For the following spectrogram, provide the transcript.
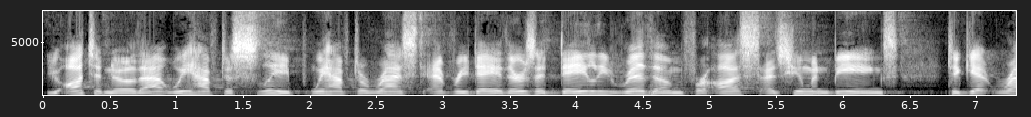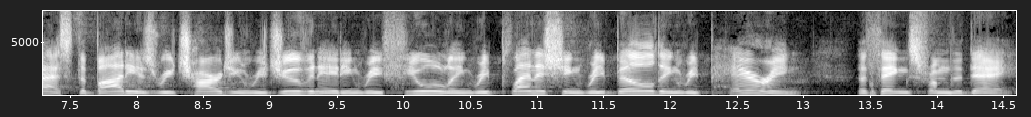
You ought to know that. We have to sleep, we have to rest every day. There's a daily rhythm for us as human beings to get rest. The body is recharging, rejuvenating, refueling, replenishing, rebuilding, repairing the things from the day.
